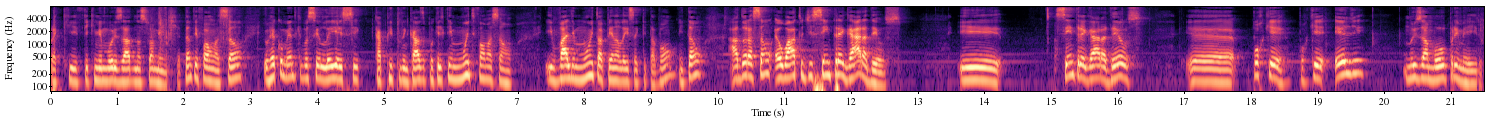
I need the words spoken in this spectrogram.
para que fique memorizado na sua mente. É tanta informação, eu recomendo que você leia esse capítulo em casa porque ele tem muita informação e vale muito a pena ler isso aqui, tá bom? Então, a adoração é o ato de se entregar a Deus. E se entregar a Deus, é... por quê? Porque Ele nos amou primeiro.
